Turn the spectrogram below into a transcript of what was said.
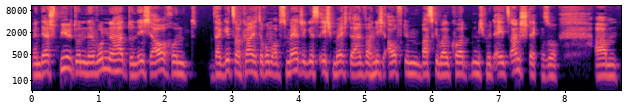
wenn der spielt und eine Wunde hat und ich auch und da geht's auch gar nicht darum, ob's Magic ist. Ich möchte einfach nicht auf dem Basketballcourt mich mit AIDS anstecken. So, ähm,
